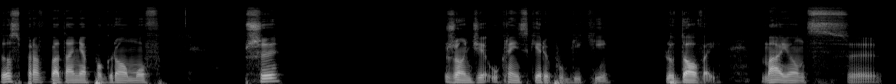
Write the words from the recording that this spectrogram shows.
do spraw badania pogromów przy rządzie Ukraińskiej Republiki Ludowej, mając, y,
